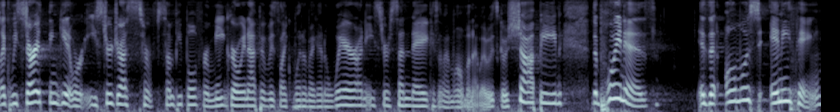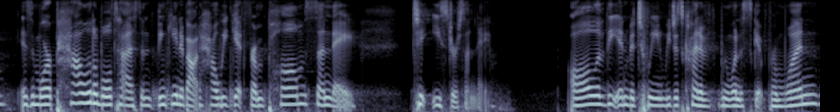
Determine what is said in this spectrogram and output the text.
Like we start thinking we're Easter dressed for some people. For me growing up, it was like, what am I gonna wear on Easter Sunday? Because my mom and I would always go shopping. The point is, is that almost anything is more palatable to us than thinking about how we get from Palm Sunday to Easter Sunday all of the in between, we just kind of we want to skip from one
